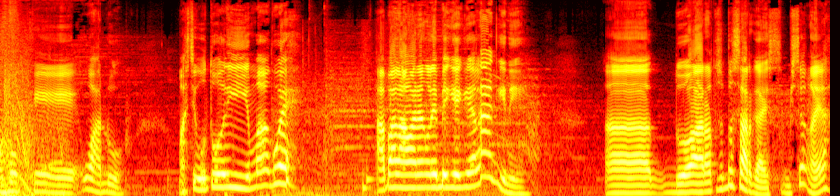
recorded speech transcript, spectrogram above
Oke, waduh. Masih utuh lima gue. Apa lawan yang lebih GG lagi nih? Uh, eh, 200 besar guys, bisa nggak ya?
